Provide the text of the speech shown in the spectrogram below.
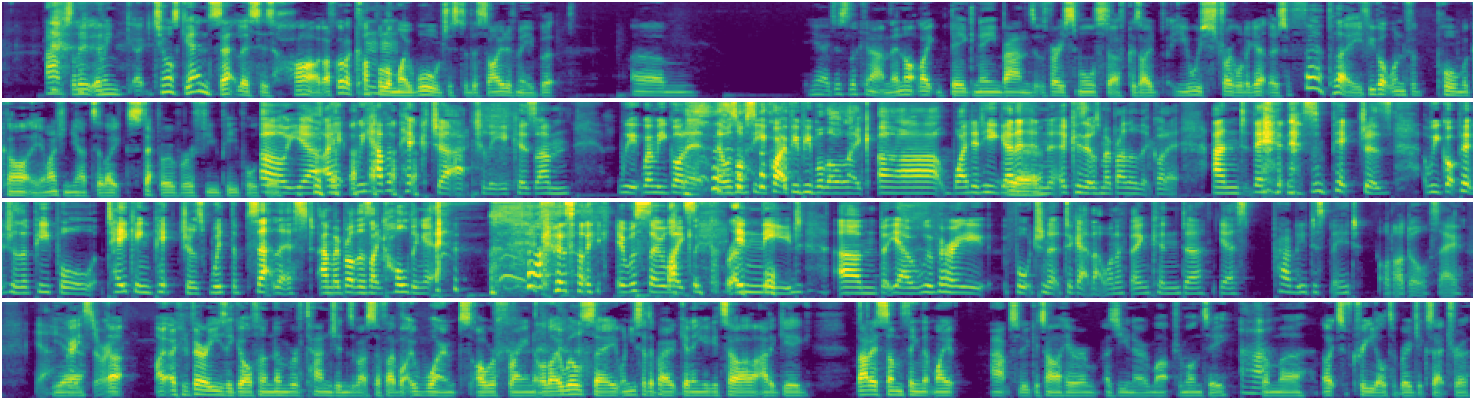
Absolutely. I mean, uh, know what's getting set lists is hard. I've got a couple Mm-hmm. on my wall just to the side of me, but um, yeah, just looking at them, they're not like big name bands. It was very small stuff because I you always struggle to get those. So fair play. If you got one for Paul McCartney, imagine you had to like step over a few people. To... Oh yeah, I we have a picture actually because um we when we got it there was obviously quite a few people that were like uh why did he get it? And because it was my brother that got it. And there, there's some pictures. We got pictures of people taking pictures with the set list and my brother's like holding it. Because like it was so like in need. Um but yeah we were very fortunate to get that one I think. And uh yes proudly displayed on our door. So yeah, Yeah, great story. Uh, I, I could very easily go off on a number of tangents about stuff like that, but I won't. I'll refrain. Although I will say, when you said about getting a guitar at a gig, that is something that my absolute guitar hero, as you know, Mark Tremonti Uh-huh. from uh, likes of Creed, Alter Bridge, etc.,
